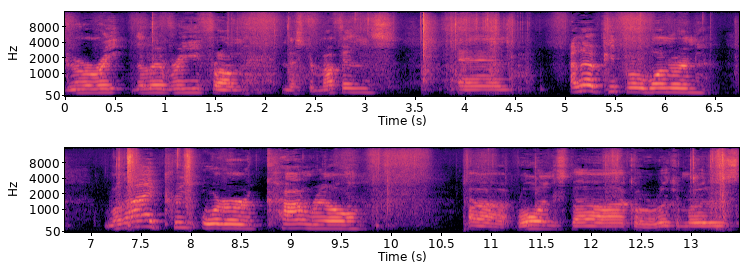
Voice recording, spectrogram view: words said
great delivery from Mr. Muffins. And I know people are wondering, when I pre-order Conrail uh, rolling stock or locomotives,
